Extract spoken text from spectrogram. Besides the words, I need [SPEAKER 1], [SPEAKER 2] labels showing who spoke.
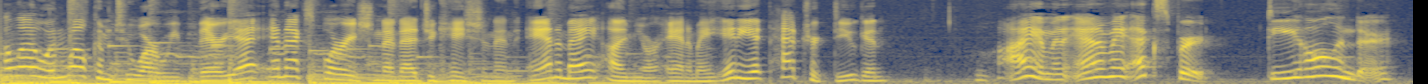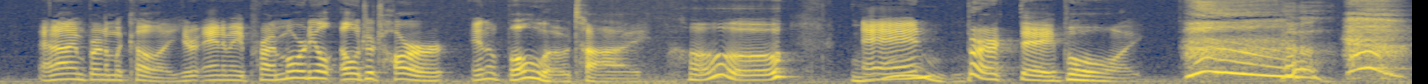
[SPEAKER 1] Hello and welcome to Are We There Yet? An exploration and education in anime. I'm your anime idiot, Patrick Dugan.
[SPEAKER 2] I am an anime expert, D. Hollander.
[SPEAKER 3] And I'm Brendan McCullough, your anime primordial eldritch horror in a bolo tie.
[SPEAKER 2] Oh.
[SPEAKER 3] And birthday boy.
